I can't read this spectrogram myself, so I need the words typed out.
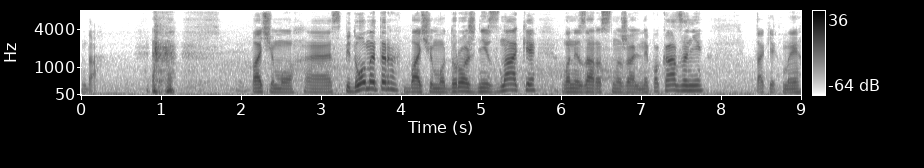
да. Бачимо е, спідометр, бачимо дорожні знаки. Вони зараз, на жаль, не показані, так як ми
